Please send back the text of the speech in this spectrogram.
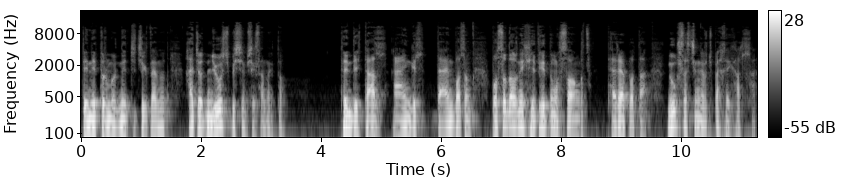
Днепр мөрний жижиг зарнууд хажууд нь юу ч биш юм шиг санагдав. Тэнд Итали, Англи, дайн болон бусад орны хэд хэдэн усан онгоц тариа будаа нүүрс ачин явж байхыг харлаа.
